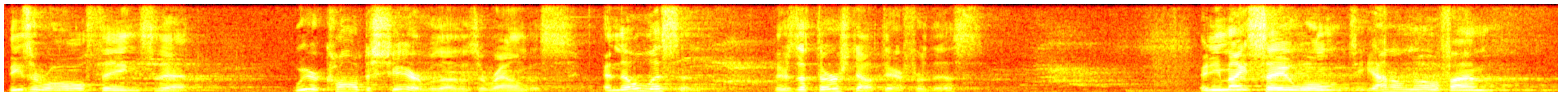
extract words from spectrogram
These are all things that we are called to share with others around us, and they'll listen. There's a thirst out there for this. And you might say, well, I don't know if I'm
